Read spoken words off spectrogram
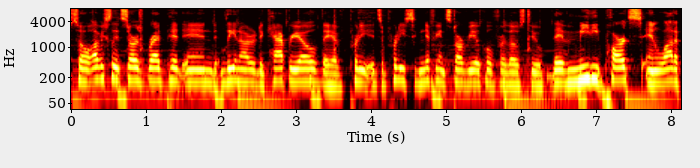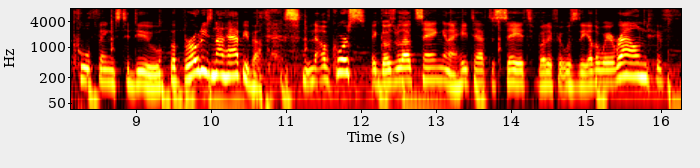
So obviously it stars Brad Pitt and Leonardo DiCaprio. They have pretty it's a pretty significant star vehicle for those two. They have meaty parts and a lot of cool things to do, but Brody's not happy about this. now of course, it goes without saying, and I hate to have to say it, but if it was the other way around, if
